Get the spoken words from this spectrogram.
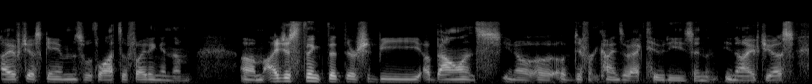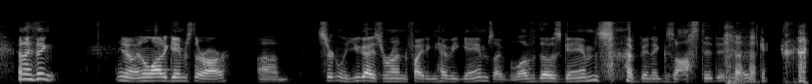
IFGS games with lots of fighting in them. Um, I just think that there should be a balance, you know, of, of different kinds of activities in, in IFGS, and I think, you know, in a lot of games there are. Um, certainly, you guys run fighting heavy games. I've loved those games. I've been exhausted in those games.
